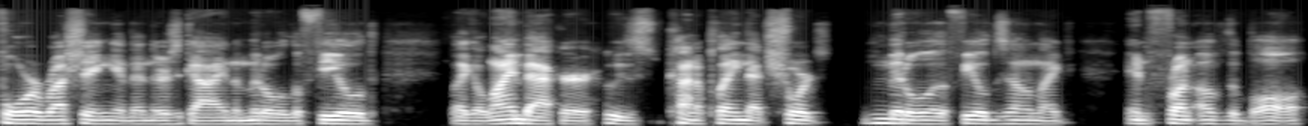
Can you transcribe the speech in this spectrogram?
four rushing, and then there's a guy in the middle of the field, like a linebacker who's kind of playing that short middle of the field zone, like in front of the ball.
